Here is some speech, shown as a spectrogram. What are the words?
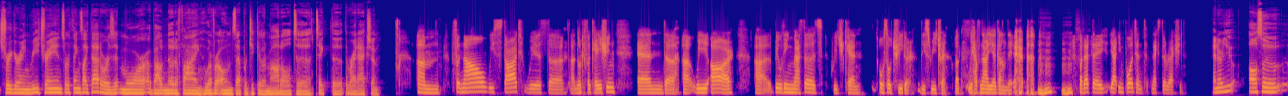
triggering retrains or things like that? Or is it more about notifying whoever owns that particular model to take the, the right action? Um, for now, we start with uh, a notification, and uh, uh, we are uh, building methods which can also trigger this retrain, but we have not yet gone there. mm-hmm, mm-hmm. But that's a yeah important next direction. And are you also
